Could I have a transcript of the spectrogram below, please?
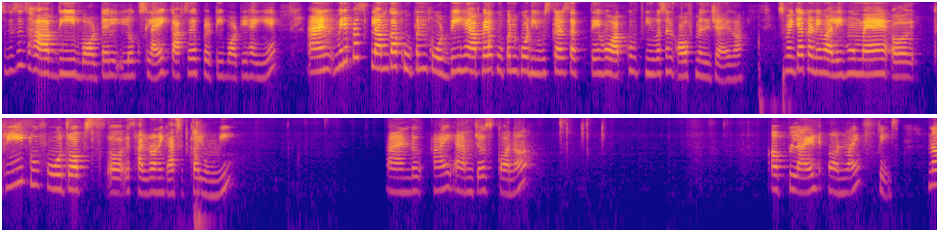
so this is how the bottle looks like काफ़ी ज़्यादा प्रिटी बॉटल है ये। एंड मेरे पास प्लम का कूपन कोड भी है। आप मेरा कूपन कोड यूज़ कर सकते हो। आपको फिफ्टीन परसेंट ऑफ़ मिल जाएगा। सो so, मैं क्या करने वाली हूँ? मैं थ्री टू फोर ड्रॉप्स इस हाइलरॉनिक एसिड का लूँगी। And I am just gonna applied on my face. ना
